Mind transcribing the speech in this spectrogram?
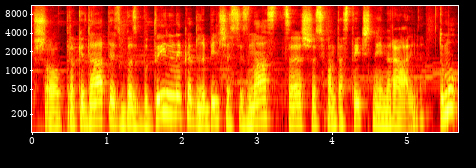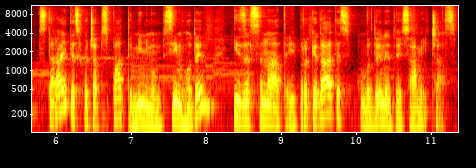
що прокидатись без будильника для більшості з нас це щось фантастичне і нереальне. Тому старайтесь хоча б спати мінімум 7 годин і засинати, і прокидатись в один і той самий час.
